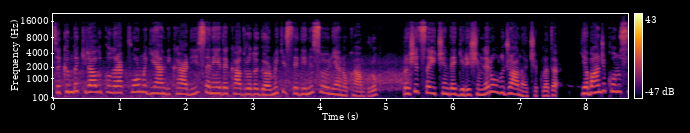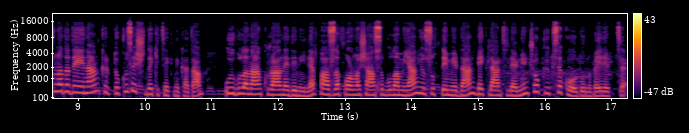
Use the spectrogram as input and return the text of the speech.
Takımda kiralık olarak forma giyen Icardi'yi seneye de kadroda görmek istediğini söyleyen Okan Buruk, Raşit Say için de girişimler olacağını açıkladı. Yabancı konusuna da değinen 49 yaşındaki teknik adam, uygulanan kural nedeniyle fazla forma şansı bulamayan Yusuf Demir'den beklentilerinin çok yüksek olduğunu belirtti.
